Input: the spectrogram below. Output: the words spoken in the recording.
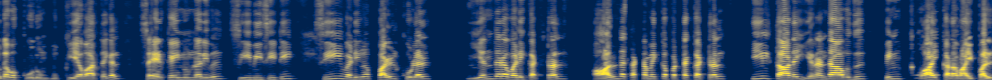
உதவக்கூடும். முக்கிய வார்த்தைகள் செயற்கை நுண்ணறிவு சிபிசிடி சி வடிவ பல்குழல் இயந்திர வழி கற்றல் ஆழ்ந்த கட்டமைக்கப்பட்ட கற்றல் கீழ்த்தாடை இரண்டாவது பின் வாய் கடவாய்ப்பல்.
